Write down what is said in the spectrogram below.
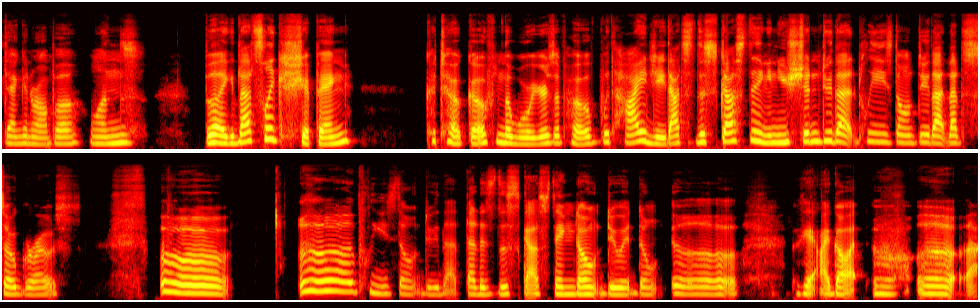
Danganronpa ones but like that's like shipping Kotoko from the Warriors of Hope with Haiji. That's disgusting and you shouldn't do that. Please don't do that. That's so gross. Ugh. Ugh, please don't do that. That is disgusting. Don't do it. Don't. Okay, I got. Ugh, ah.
